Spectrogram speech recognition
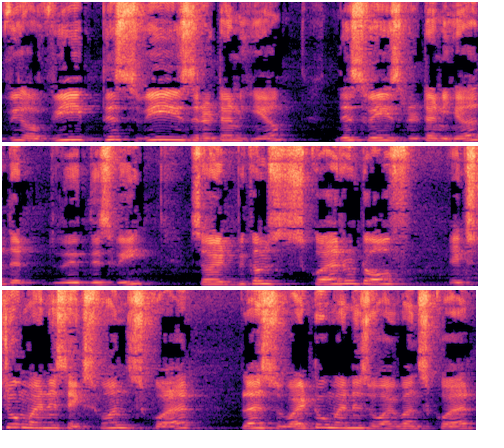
v, of v. This v is written here. This v is written here that this v. So it becomes square root of x2 minus x1 square plus y2 minus y1 square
